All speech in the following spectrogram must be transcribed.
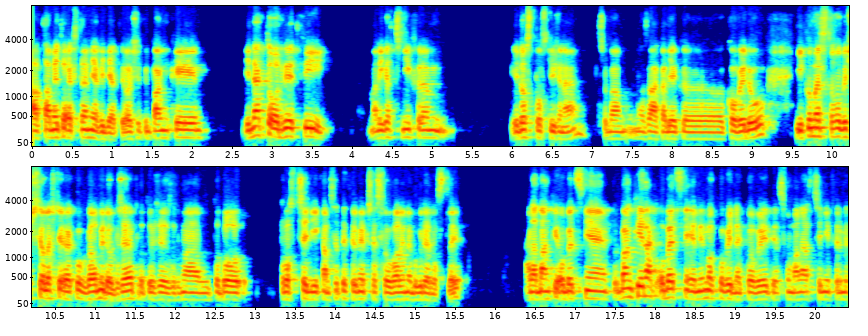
A tam je to extrémně vidět, jo, že ty banky, jednak to odvětví malých a středních firm je dost postižené, třeba na základě covidu. E-commerce z toho vyšel ještě jako velmi dobře, protože zrovna to bylo prostředí, kam se ty firmy přesouvaly nebo kde rostly ale banky obecně, banky jinak obecně i mimo COVID, ne COVID, jsou malé a střední firmy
